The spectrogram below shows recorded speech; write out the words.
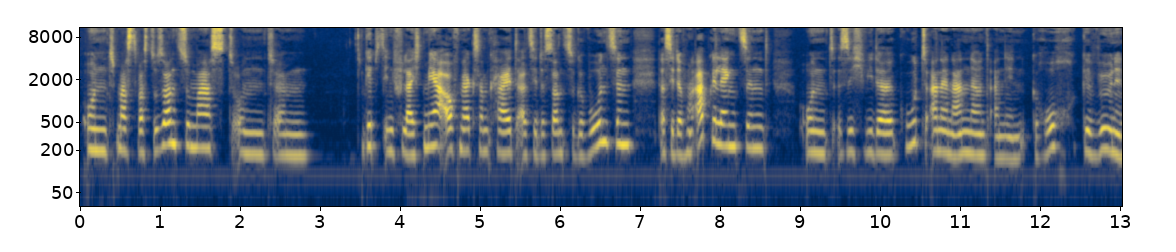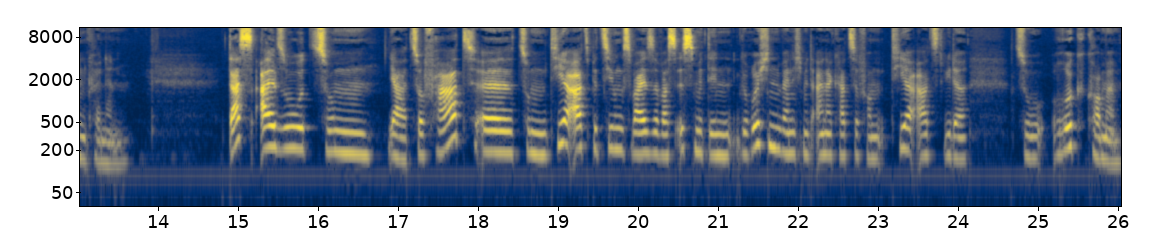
und machst, was du sonst so machst und ähm, gibst ihnen vielleicht mehr Aufmerksamkeit, als sie das sonst so gewohnt sind, dass sie davon abgelenkt sind und sich wieder gut aneinander und an den Geruch gewöhnen können. Das also zum, ja, zur Fahrt äh, zum Tierarzt, beziehungsweise was ist mit den Gerüchen, wenn ich mit einer Katze vom Tierarzt wieder zurückkomme.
